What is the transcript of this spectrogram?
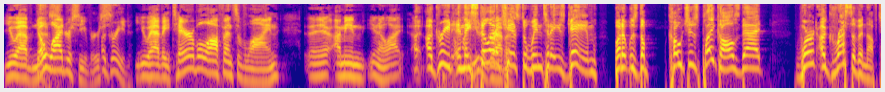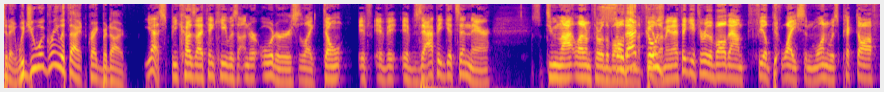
you have no Yes. wide receivers. Agreed. You have a terrible offensive line. Uh, I mean, you know, I, I Agreed. I And they still had a chance to win today's game, but it was the coaches' play calls that weren't aggressive enough today. Would you agree with that, Greg Bedard? Yes, because I think he was under orders. Like, don't if if it, if Zappe gets in there, do not let him throw the ball So down that the field. goes- I mean, I think he threw the ball down field twice, and one was picked off.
